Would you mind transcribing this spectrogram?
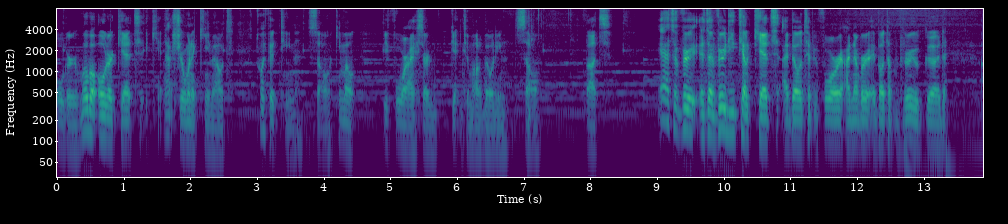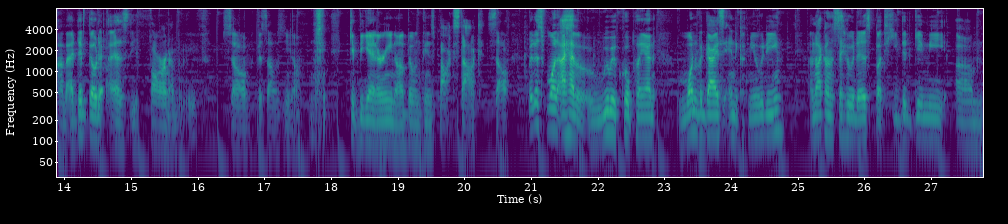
older, a little bit older kit. not sure when it came out. 2015. So it came out before I started getting to model building. So, but yeah, it's a very it's a very detailed kit. I built it before. I never it built up very good. Um, I did build it as the farm, I believe. So because I was you know beginner, you know, building things box stock. So but this one, I have a really cool plan. One of the guys in the community, I'm not going to say who it is, but he did give me um,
